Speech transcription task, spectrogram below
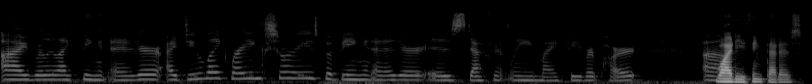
I really liked being an editor. I do like writing stories, but being an editor is definitely my favorite part. Um, Why do you think that is?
